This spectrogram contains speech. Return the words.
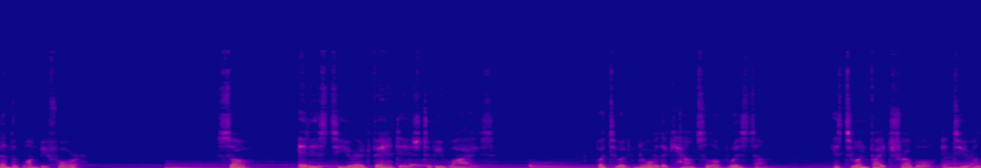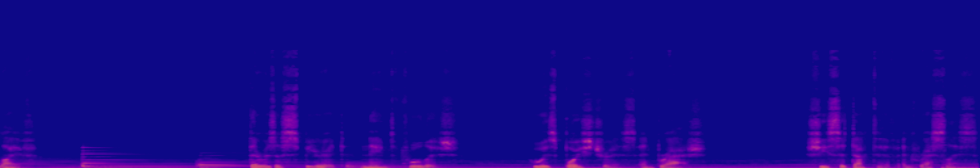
than the one before. So, it is to your advantage to be wise, but to ignore the counsel of wisdom is to invite trouble into your life. There is a spirit named Foolish who is boisterous and brash. She's seductive and restless,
